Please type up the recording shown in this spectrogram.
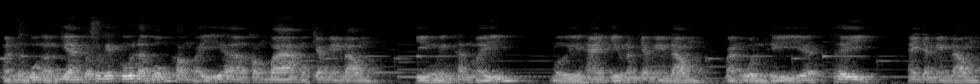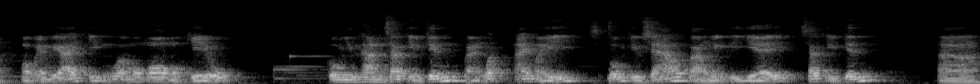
Mạnh Thường Quân ẩn danh có số ghét cuối là 40703 100 ngàn đồng chị Nguyễn Thanh Mỹ 12 triệu 500 ngàn đồng. Bạn Quỳnh Thị Thi 200 ngàn đồng. Một em gái chuyển qua Momo 1 triệu. Cô Như Thanh 6 triệu 9 bạn Quách Ái Mỹ 4 triệu 6 bà Nguyễn Thị Dễ 6 triệu 9 à,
